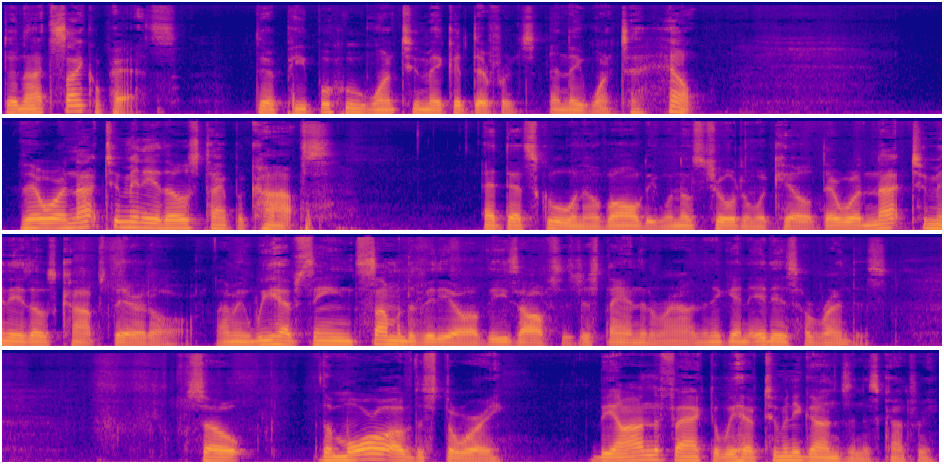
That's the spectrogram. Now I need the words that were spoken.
they're not psychopaths. They're people who want to make a difference and they want to help. There were not too many of those type of cops at that school in Uvalde when those children were killed. There were not too many of those cops there at all. I mean, we have seen some of the video of these officers just standing around, and again, it is horrendous. So, the moral of the story, beyond the fact that we have too many guns in this country,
